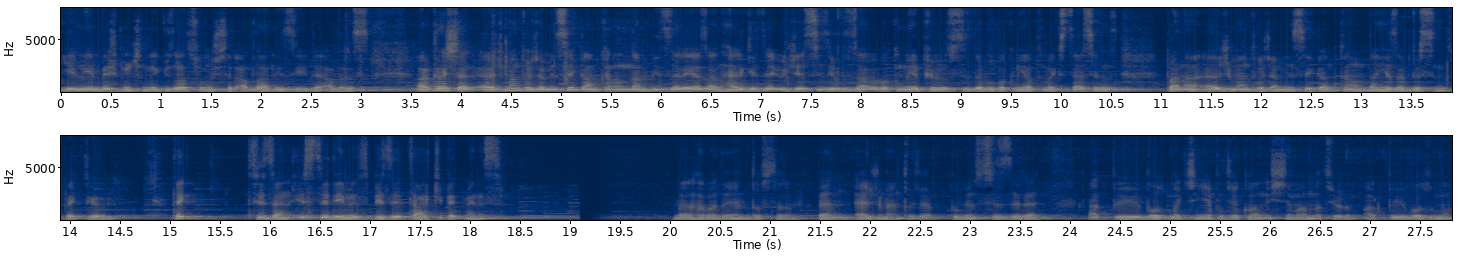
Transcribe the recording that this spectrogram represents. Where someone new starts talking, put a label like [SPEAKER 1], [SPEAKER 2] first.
[SPEAKER 1] 20-25 gün içinde güzel sonuçları Allah'ın izniyle alırız. Arkadaşlar Ercüment Hocam Instagram kanalından bizlere yazan herkese ücretsiz yıldızlama bakımı yapıyoruz. Siz de bu bakımı yaptırmak isterseniz bana Ercüment Hocam Instagram kanalından yazabilirsiniz. Bekliyorum. Tek sizden istediğimiz bizi takip etmeniz. Merhaba değerli dostlarım. Ben Ercüment Hoca. Bugün sizlere ak büyüğü bozmak için yapılacak olan işlemi anlatıyorum. Ak büyüğü bozumu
